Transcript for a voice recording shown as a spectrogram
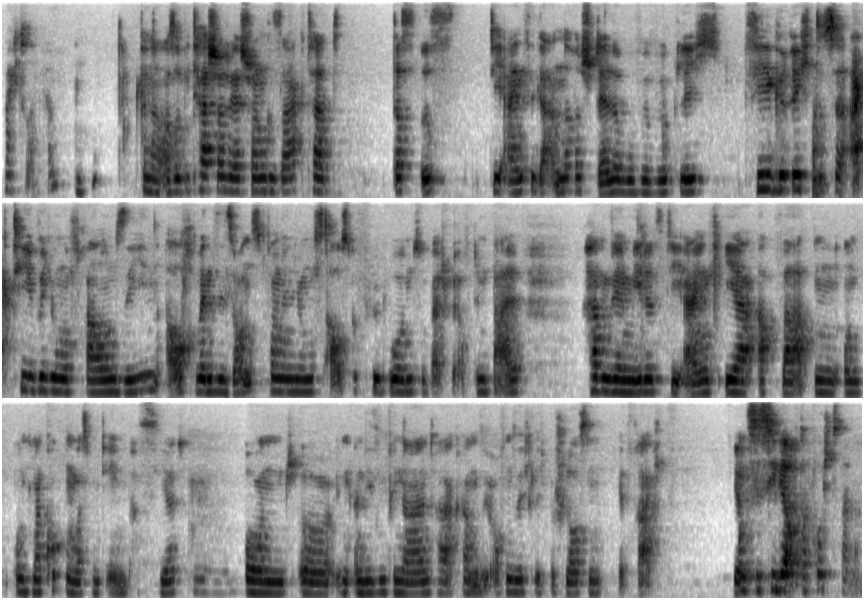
Möchtest du anfangen? Mhm. Genau, also wie Tascha ja schon gesagt hat, das ist die einzige andere Stelle, wo wir wirklich zielgerichtete, aktive junge Frauen sehen, auch wenn sie sonst von den Jungs ausgeführt wurden, zum Beispiel auf dem Ball, haben wir Mädels, die eigentlich eher abwarten und, und mal gucken, was mit ihnen passiert. Mhm. Und äh, in, an diesem finalen Tag haben sie offensichtlich beschlossen, jetzt reicht's. Jetzt. Und Cecilia auch davor zweimal.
